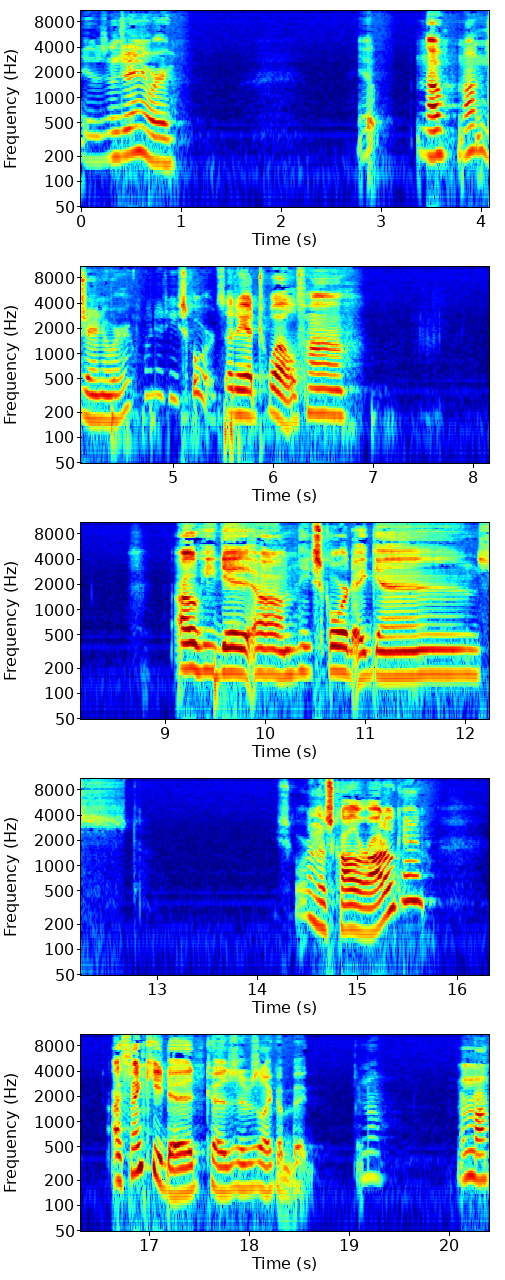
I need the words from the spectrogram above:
it was in January. Yep. No, not in January. When did he score? It said he had twelve, huh? Oh, he did. Um, he scored against. He scored in this Colorado game. I think he did because it was like a big. No, never mind.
